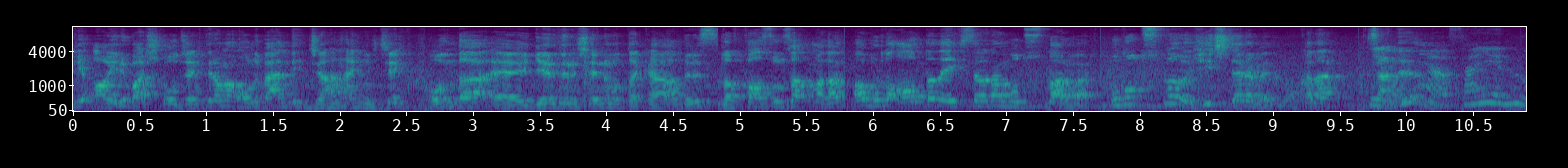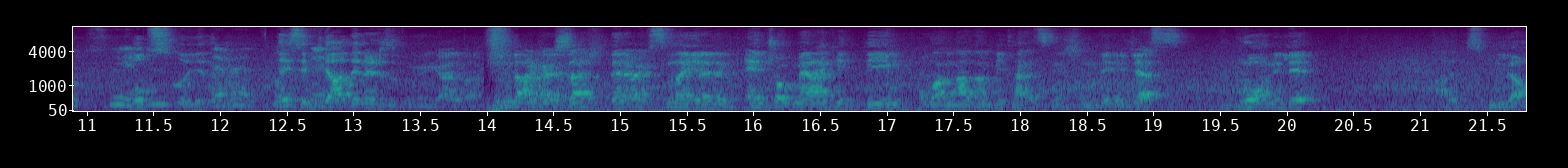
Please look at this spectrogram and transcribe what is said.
bir ayrı başka olacaktır ama onu ben değil Canan yiyecek. Onu da e, geri dönüşlerini mutlaka alırız. Lafı fazla uzatmadan. Ama burada altta da ekstradan lotuslar var. Bu lotuslu hiç denemedim. O kadar. Sen Yedin denedin mi? ya, sen yedin lotuslu yedin. Lotuslu yedin mi? Evet. Neyse bir daha deneriz bugün galiba. Şimdi arkadaşlar deneme kısmına gelelim. En çok merak ettiğim olanlardan bir tanesini şimdi deneyeceğiz. Brownie'li. Hadi bismillah.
